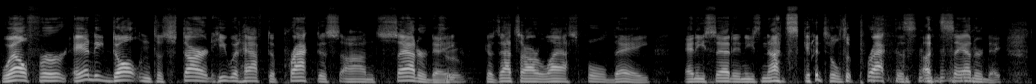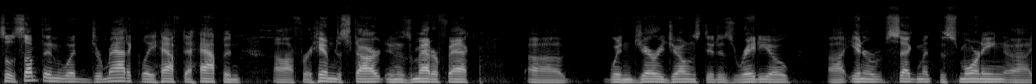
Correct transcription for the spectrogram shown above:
well, for Andy Dalton to start, he would have to practice on Saturday because that's our last full day. And he said, and he's not scheduled to practice on Saturday. So something would dramatically have to happen uh, for him to start. And as a matter of fact, uh, when Jerry Jones did his radio uh, segment this morning, uh,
